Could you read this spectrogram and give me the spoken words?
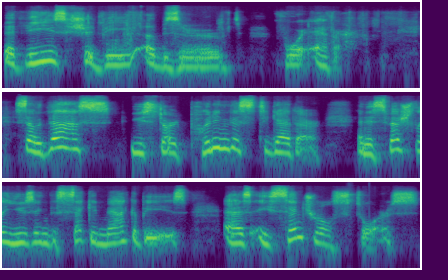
that these should be observed forever. So, thus, you start putting this together, and especially using the second Maccabees as a central source,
